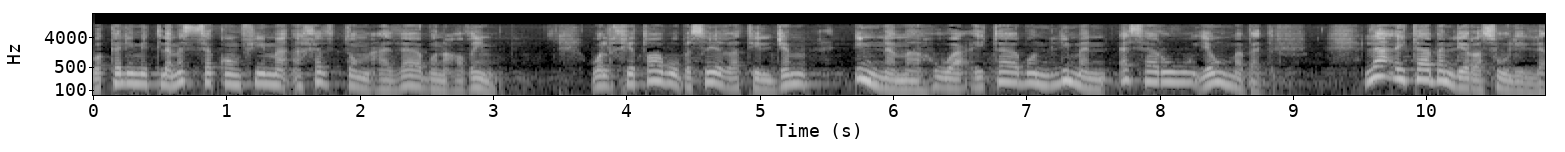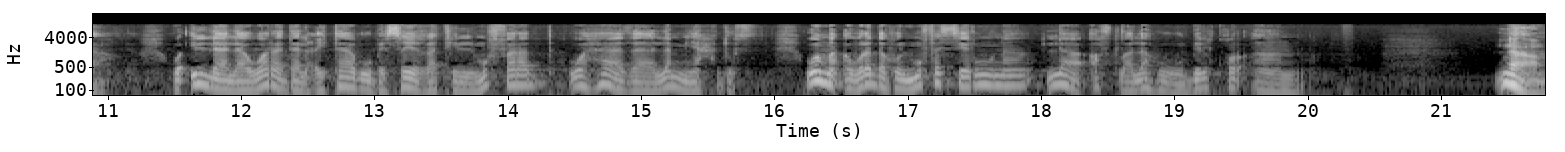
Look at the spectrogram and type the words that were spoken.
وكلمة لمسكم فيما أخذتم عذاب عظيم. والخطاب بصيغة الجمع إنما هو عتاب لمن أسروا يوم بدر لا عتابا لرسول الله وإلا لورد العتاب بصيغة المفرد وهذا لم يحدث وما أورده المفسرون لا أصل له بالقرآن. نعم.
